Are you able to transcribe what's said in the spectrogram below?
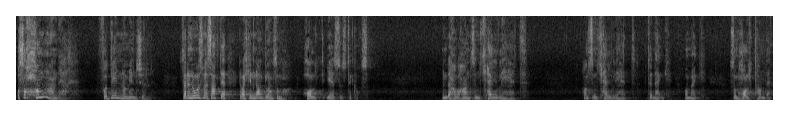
Og så hang han der for din og min skyld. Så er det noen som har sagt det, det var ikke naglene som holdt Jesus til korset. Men det var hans kjærlighet, hans kjærlighet til deg og meg, som holdt ham der.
